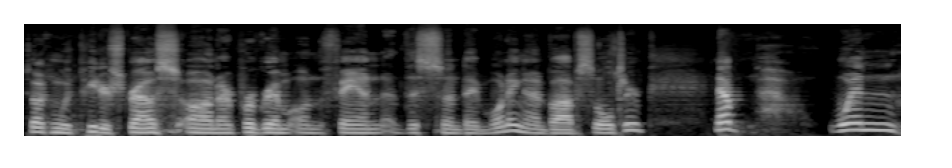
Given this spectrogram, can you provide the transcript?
Talking with Peter Strauss on our program on the fan this Sunday morning. I'm Bob Salter. Now, when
